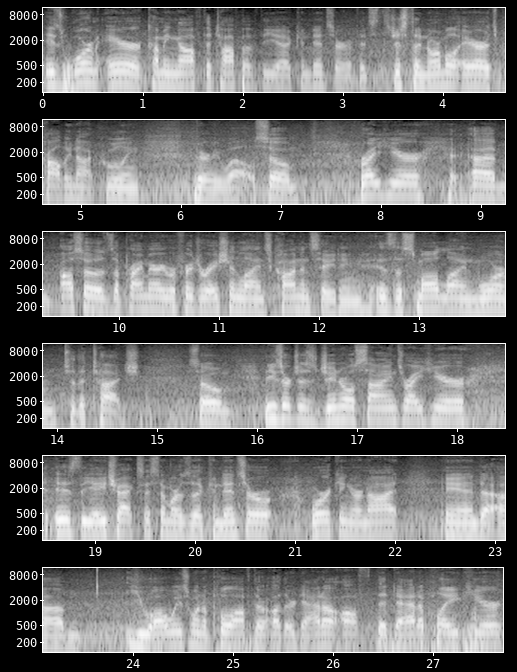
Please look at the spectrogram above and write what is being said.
is warm air coming off the top of the uh, condenser. If it's just the normal air, it's probably not cooling very well. So right here um, also is the primary refrigeration lines condensating. Is the small line warm to the touch? So these are just general signs right here. Is the HVAC system or is the condenser working or not? And um, you always want to pull off the other data off the data plate here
